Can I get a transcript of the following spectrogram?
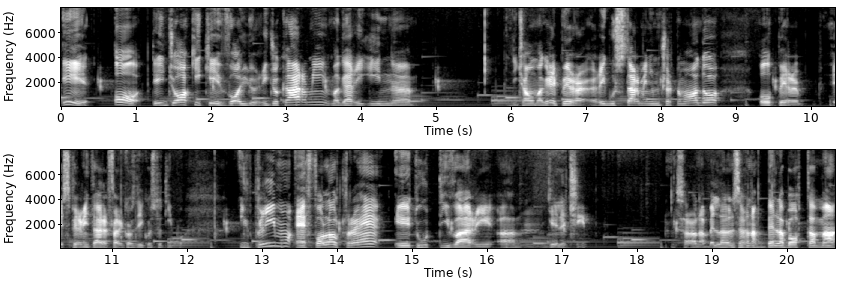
e ho dei giochi che voglio rigiocarmi magari in diciamo magari per rigustarmi in un certo modo o per sperimentare a fare cose di questo tipo. Il primo è Fallout 3 e tutti i vari um, DLC. Sarà una, bella, sarà una bella botta, ma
